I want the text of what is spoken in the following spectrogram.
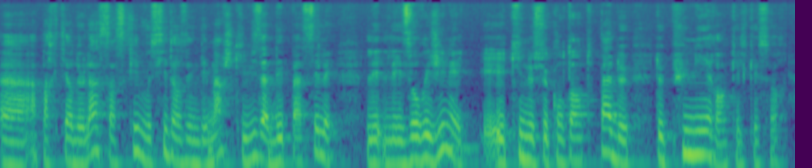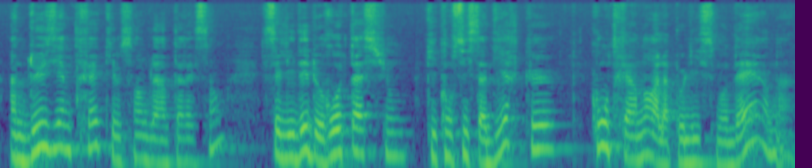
euh, à partir de là, s'inscrivent aussi dans une démarche qui vise à dépasser les, les, origines et, et, qui ne se contente pas de, de punir en quelque sorte. Un deuxième trait qui me semble intéressant, c'est l'idée de rotation, qui consiste à dire que, contrairement à la police moderne,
